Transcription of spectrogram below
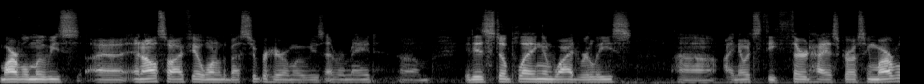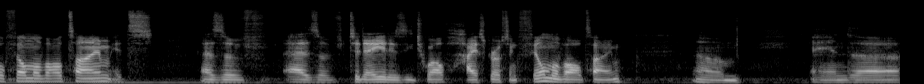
Marvel movies, uh, and also I feel one of the best superhero movies ever made. Um, it is still playing in wide release. Uh, I know it's the third highest grossing Marvel film of all time. It's as of as of today, it is the 12th highest grossing film of all time. Um, and uh,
